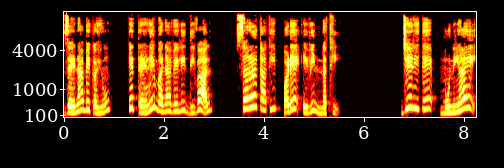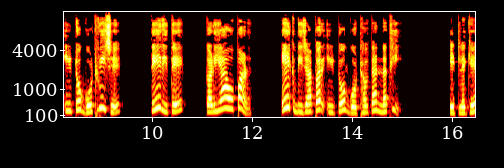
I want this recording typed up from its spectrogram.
ઝૈનાબે કહ્યું કે તેણે બનાવેલી દિવાલ સરળતાથી પડે એવી નથી. જે રીતે મુનિયાએ ઈંટો ગોઠવી છે, તે રીતે કડિયાઓ પણ એકબીજા પર ઈંટો ગોઠવતા નથી. એટલે કે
